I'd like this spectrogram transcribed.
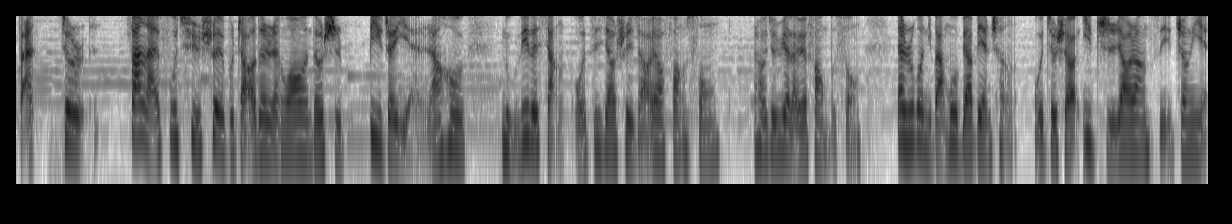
翻就是翻来覆去睡不着的人，往往都是闭着眼，然后努力的想我自己要睡着要放松，然后就越来越放不松。但如果你把目标变成我就是要一直要让自己睁眼，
